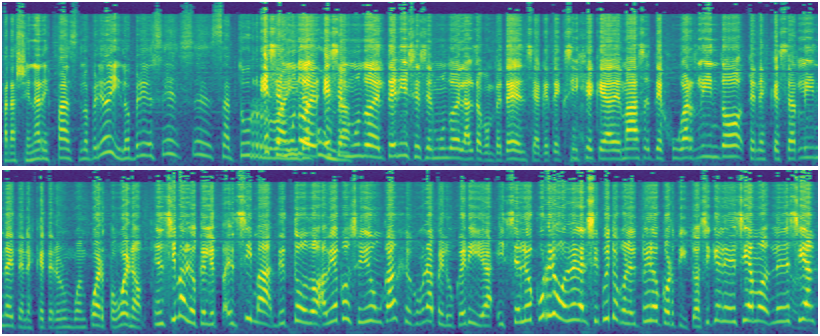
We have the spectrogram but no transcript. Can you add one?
para llenar espacio. Lo periodismo, lo periodismo es, esa turba es el, mundo es el mundo del tenis, es el mundo de la alta competencia, que te exige que además de jugar lindo, tenés que ser linda y tenés que tener un buen cuerpo. Bueno, encima lo que le, encima de todo, había conseguido un canje con una peluquería y se le ocurrió volver al circuito con el pelo cortito. Así que le decíamos, le decían,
